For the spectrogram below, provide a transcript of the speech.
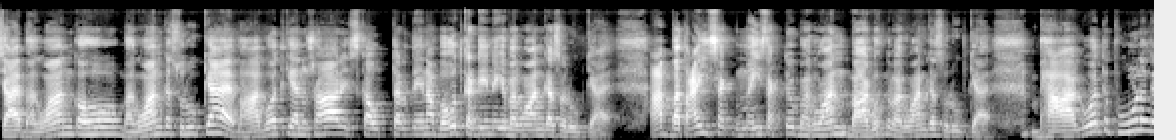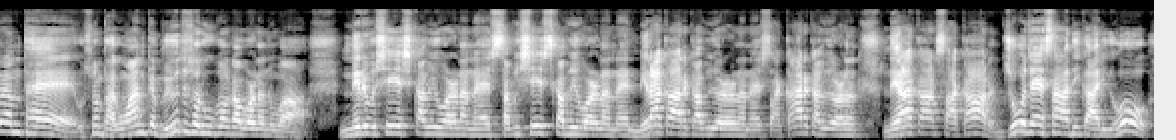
चाहे भगवान कहो भगवान का स्वरूप क्या है? भागवत के अनुसार इसका उत्तर देना बहुत कठिन है कि भगवान का स्वरूप क्या है। आप बता ही सक, नहीं सकते हो भगवान, भागवत, भगवान का स्वरूप क्या है। भागवत पूर्ण ग्रंथ है, उसमें भगवान के विविध स्वरूपों का वर्णन हुआ। निर्विशेष का भी वर्णन है, सविशेष का भी वर्णन है, निराकार का भी वर्णन है, साकार का भी वर्णन, निराकार, साकार, जो जैसा अधिकारी हो,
